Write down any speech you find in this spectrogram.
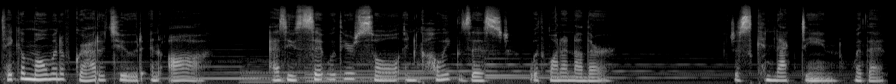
Take a moment of gratitude and awe as you sit with your soul and coexist with one another, just connecting with it.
